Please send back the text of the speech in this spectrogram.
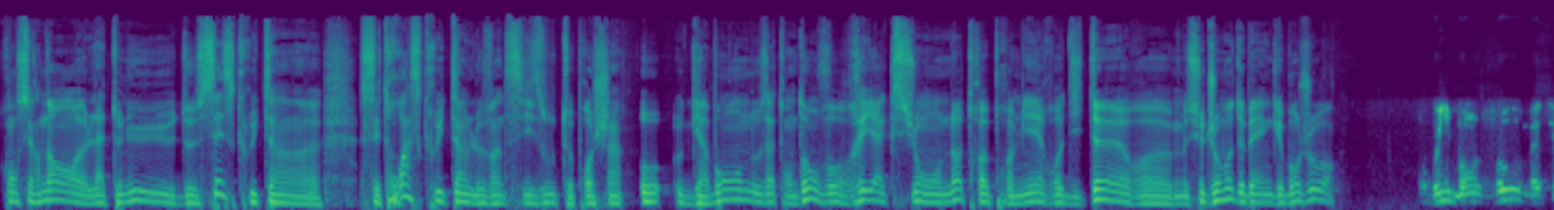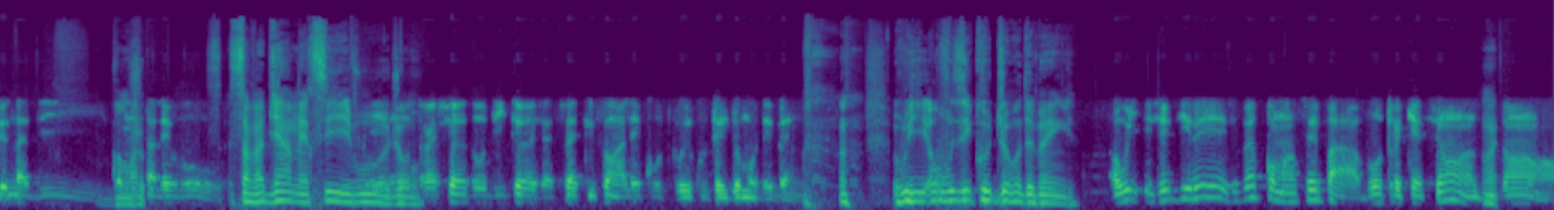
concernant la tenue de ces scrutins, ces trois scrutins le 26 août prochain au Gabon? Nous attendons vos réactions. Notre premier auditeur, euh, Monsieur Jomo Debeng, bonjour. Oui, bonjour, monsieur Nadi. Comment allez-vous Ça va bien, merci et vous, Et nos Jomo. très chers auditeurs, j'espère qu'ils sont à l'écoute pour écouter Jomo Deben. Oui, on vous écoute, Jomo Debeng. Oui, je dirais, je vais commencer par votre question en Ouais. disant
